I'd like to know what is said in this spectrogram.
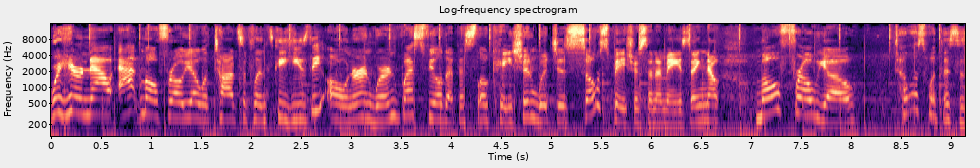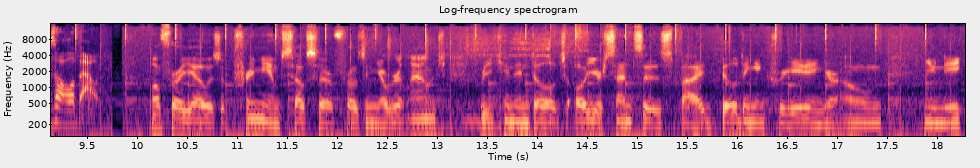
We're here now at MoFroYo with Todd Saplinski. He's the owner, and we're in Westfield at this location, which is so spacious and amazing. Now, MoFroYo, tell us what this is all about. Froyo is a premium self-serve frozen yogurt lounge where you can indulge all your senses by building and creating your own unique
